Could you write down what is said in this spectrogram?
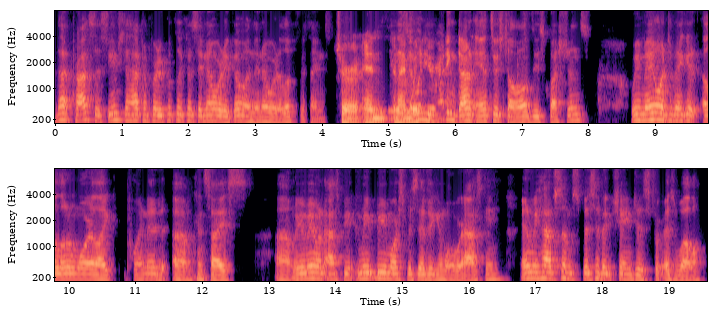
that process seems to happen pretty quickly because they know where to go and they know where to look for things. Sure, and, and Is I'm with When you're writing down answers to all of these questions, we may want to make it a little more like pointed, um, concise. Uh, we may want to ask, be, be more specific in what we're asking, and we have some specific changes for as well.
